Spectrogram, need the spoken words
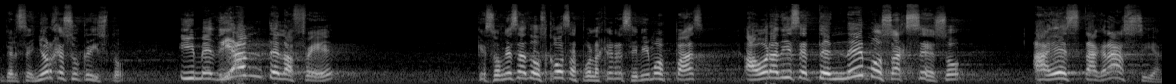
del Señor Jesucristo, y mediante la fe, que son esas dos cosas por las que recibimos paz, ahora dice, tenemos acceso a esta gracia.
